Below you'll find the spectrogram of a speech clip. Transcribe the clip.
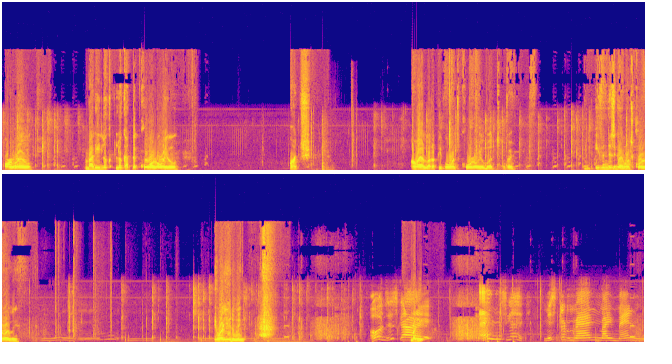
Core oil. Maddie, look look at the core oil. Much. I don't know why a lot of people want core oil, but okay. Even this guy wants core oil. Hey, what are you doing? Oh, this guy! Mari- And this guy! Mr. Man!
